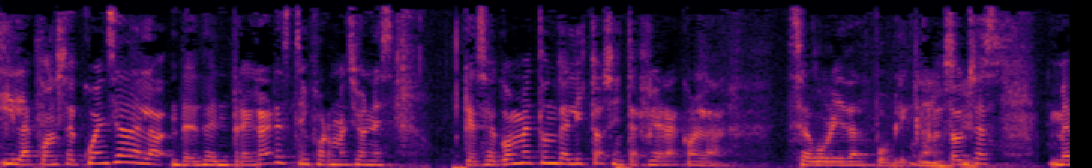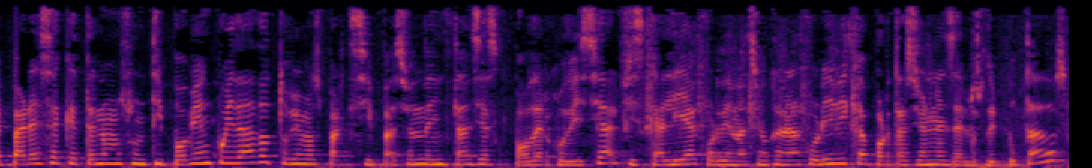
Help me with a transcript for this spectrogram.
Y la consecuencia de, la, de, de entregar esta información es que se comete un delito se interfiera con la seguridad pública. Entonces, me parece que tenemos un tipo bien cuidado, tuvimos participación de instancias Poder Judicial, Fiscalía, Coordinación General Jurídica, aportaciones de los diputados,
